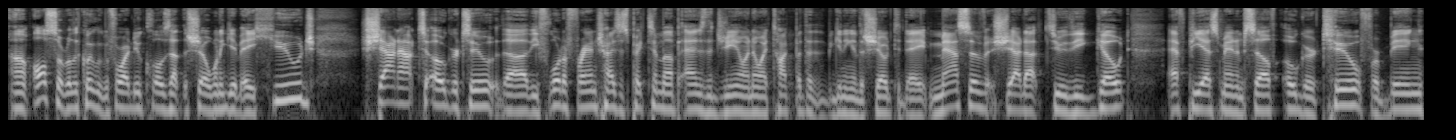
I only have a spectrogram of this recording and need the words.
Um, also, really quickly before I do close out the show, I want to give a huge Shout out to Ogre 2. The, the Florida franchise has picked him up as the GM. I know I talked about that at the beginning of the show today. Massive shout out to the GOAT. FPS man himself, Ogre 2, for being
